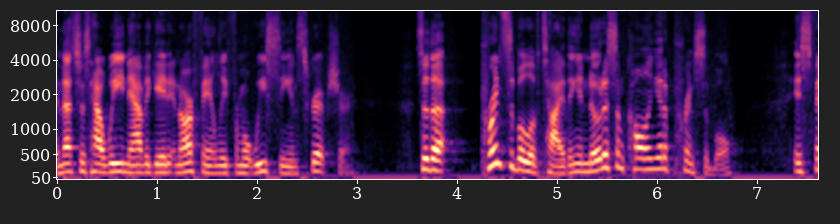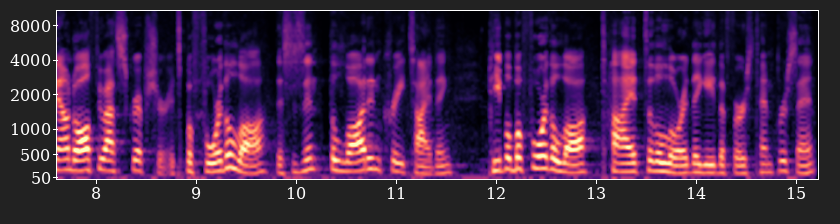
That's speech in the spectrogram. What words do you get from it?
And that's just how we navigate it in our family from what we see in Scripture. So the principle of tithing, and notice I'm calling it a principle, is found all throughout Scripture. It's before the law. This isn't the law didn't create tithing. People before the law tithed to the Lord, they gave the first 10%.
